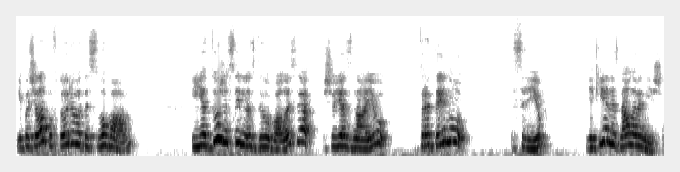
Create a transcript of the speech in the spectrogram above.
і почала повторювати слова. І я дуже сильно здивувалася, що я знаю третину слів, які я не знала раніше.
